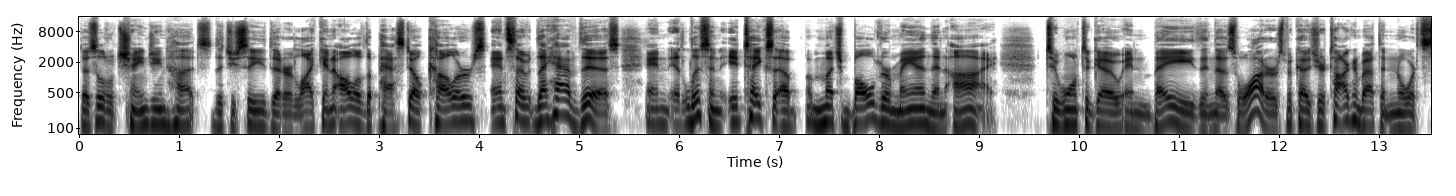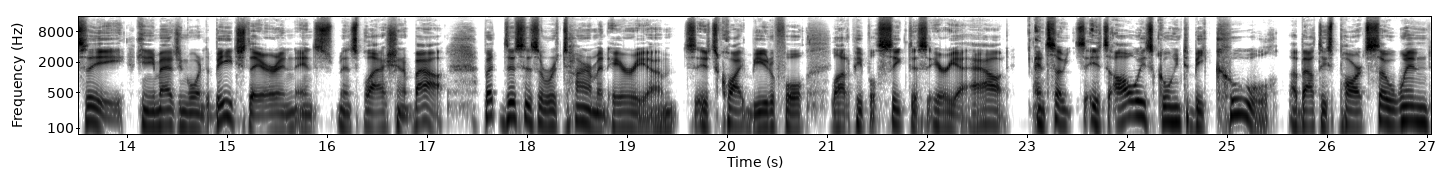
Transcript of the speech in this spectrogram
Those little changing huts that you see that are like in all of the pastel colors. And so they have this. And it, listen, it takes a, a much bolder man than I to want to go and bathe in those waters because you're talking about the North Sea. Can you imagine going to the beach there and, and, and splashing about? But this is a retirement area. It's, it's quite beautiful. A lot of people seek this area out. And so it's, it's always going to be cool about these parts. So when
